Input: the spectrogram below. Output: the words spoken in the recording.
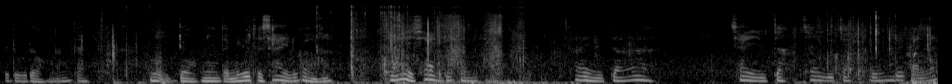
ไปดูดอกนั้นกันนี่อีกดอกหนึงแต่ไม่รู้จะใช่หรือเปล่านะใช่ใช่ทุกคนค่ะ ช่อยู่จ้า ใช่อยู่จ้ะใช่อยู่จ้ะลุ้นด้วยกันนะ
